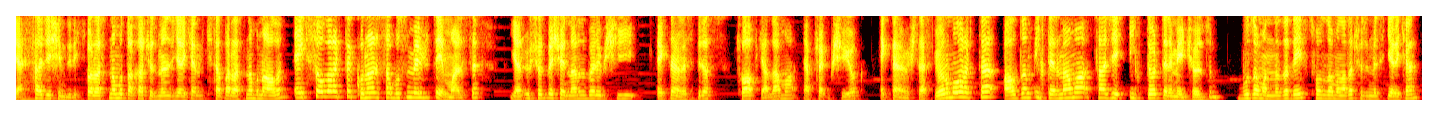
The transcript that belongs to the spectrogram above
Yani sadece şimdilik. Sonrasında mutlaka çözmeniz gereken kitaplar arasında bunu alın. Eksi olarak da konu analiz tablosu mevcut değil maalesef. Yani 3-4-5 yayınlarının böyle bir şey eklememesi biraz tuhaf geldi ama yapacak bir şey yok. Eklememişler. Yorum olarak da aldığım ilk deneme ama sadece ilk 4 denemeyi çözdüm. Bu zamanlarda değil son zamanlarda çözülmesi gereken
